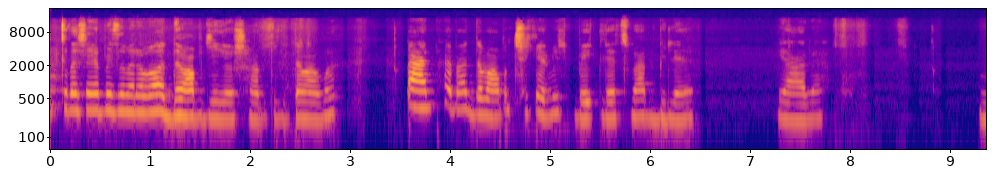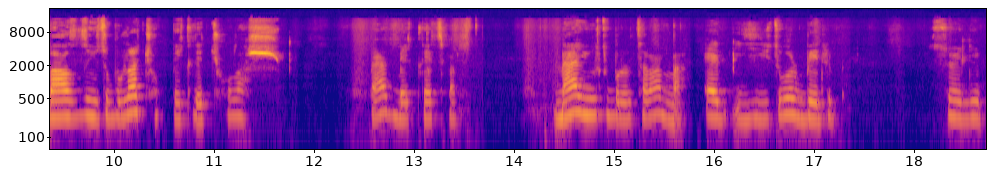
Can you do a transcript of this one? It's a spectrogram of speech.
Arkadaşlar hepinize merhaba. Devam geliyor şu anda bir devamı. Ben hemen devamı çekerim. Hiç bekletmem bile. Yani. Bazı youtuberlar çok bekletiyorlar. Ben bekletmem. Ben youtuberım tamam mı? En iyi youtuber benim. Söyleyeyim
